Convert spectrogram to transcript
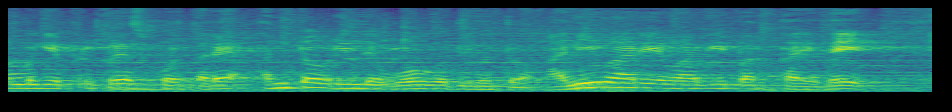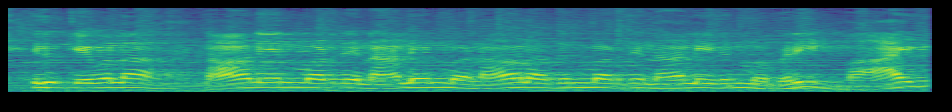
ನಮಗೆ ಪ್ರಿಫರೆನ್ಸ್ ಕೊಡ್ತಾರೆ. ಅಂಥವ್ರಿಂದ ಹೋಗೋದು ಇವತ್ತು ಅನಿವಾರ್ಯವಾಗಿ ಬರ್ತಾ ಇದೆ. ಇದು ಕೇವಲ ನಾನೇನು ಮಾಡಿದೆ, ನಾನೇನು ಮಾಡಿ ನಾನು ಅದನ್ನು ಮಾಡಿದೆ, ನಾನು ಇದನ್ನು ಬರೀ ಬಾಯಿ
